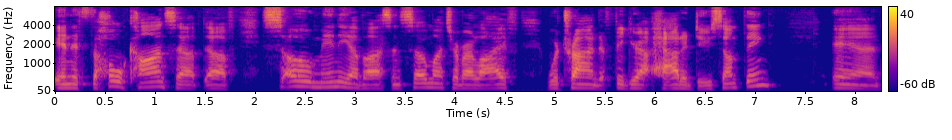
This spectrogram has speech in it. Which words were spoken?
and it's the whole concept of so many of us and so much of our life we're trying to figure out how to do something. And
